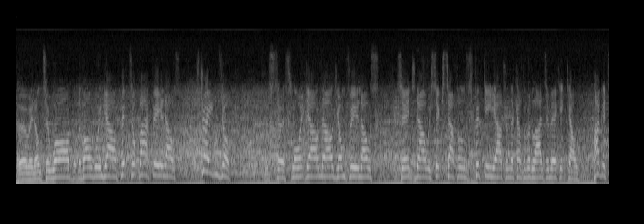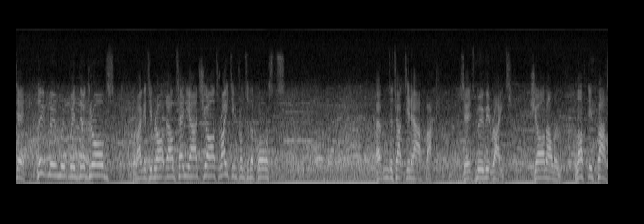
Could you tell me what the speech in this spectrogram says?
Irwin onto Ward, but the ball going down, picked up by Fieldhouse, straightens up. Just uh, slow it down now, John Fieldhouse. Saints now with six tackles, 15 yards from the Castleford line to make it count. Haggerty, loop movement with the Groves, but Haggerty brought down 10 yards short, right in front of the posts. Evans attacked in half-back. Saints move it right. Sean Allen, lofted pass.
